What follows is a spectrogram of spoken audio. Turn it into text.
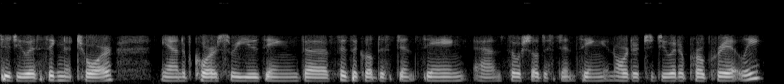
to do a signature and of course, we're using the physical distancing and social distancing in order to do it appropriately.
